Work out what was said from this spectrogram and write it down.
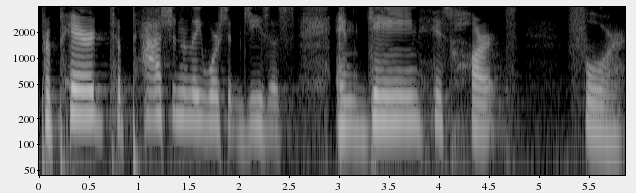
prepared to passionately worship Jesus and gain his heart for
